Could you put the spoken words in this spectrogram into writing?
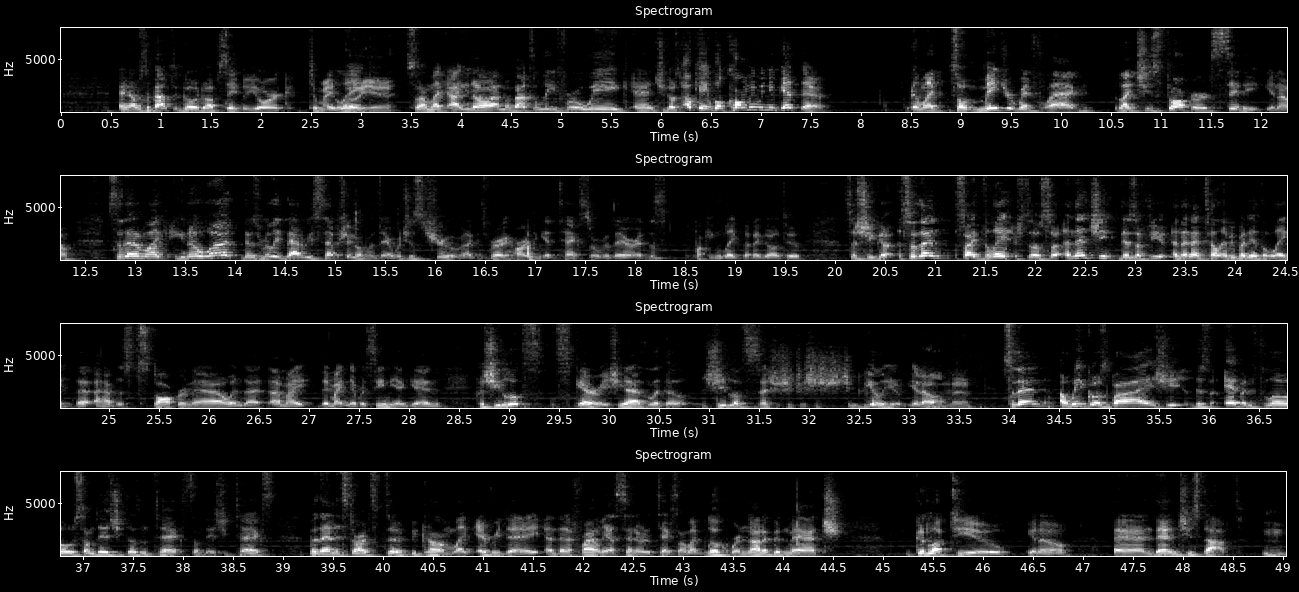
And I was about to go to upstate New York to my oh, lake. Oh, yeah. So I'm like, I, you know, I'm about to leave for a week. And she goes, okay, well, call me when you get there. And like, so major red flag. Like she's stalker city, you know. So then I'm like, you know what? There's really bad reception over there, which is true. Like it's very hard to get texts over there at this fucking lake that I go to. So she go. So then, so I delay. So so and then she. There's a few, and then I tell everybody at the lake that I have this stalker now, and that I might they might never see me again because she looks scary. She has like a. She looks. She, she, she, she, she'll kill you, you know. Oh man. So then a week goes by. She there's ebb and flow. Some days she doesn't text. Some days she texts. But then it starts to become like every day. And then finally, I sent her a text. I'm like, "Look, we're not a good match. Good luck to you." You know. And then she stopped.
